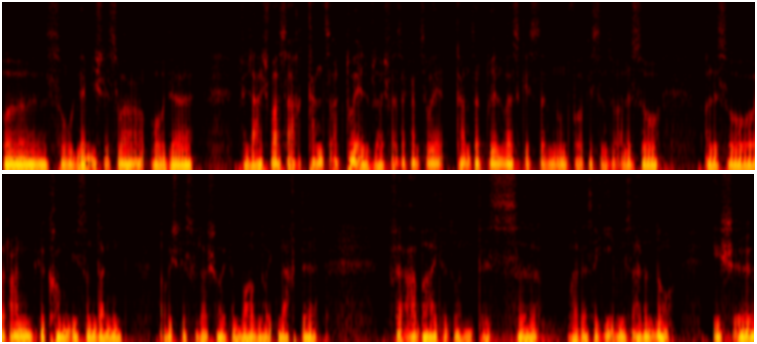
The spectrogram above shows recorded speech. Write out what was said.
äh, so nehme ich das wahr, oder vielleicht war es auch ganz aktuell, vielleicht war es auch ganz, ganz aktuell, was gestern und vorgestern so alles so alles so rangekommen ist und dann habe ich das vielleicht heute Morgen, heute Nacht äh, verarbeitet und das äh, war das Ergebnis. I don't know. Ich, äh,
